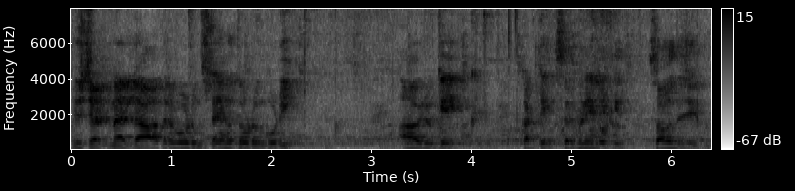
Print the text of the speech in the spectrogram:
വിജുചേട്ടനെ എല്ലാ ആദരവോടും സ്നേഹത്തോടും കൂടി ആ ഒരു കേക്ക് കട്ടിംഗ് സെറമണിയിലേക്ക് സ്വാഗതം ചെയ്യുന്നു.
